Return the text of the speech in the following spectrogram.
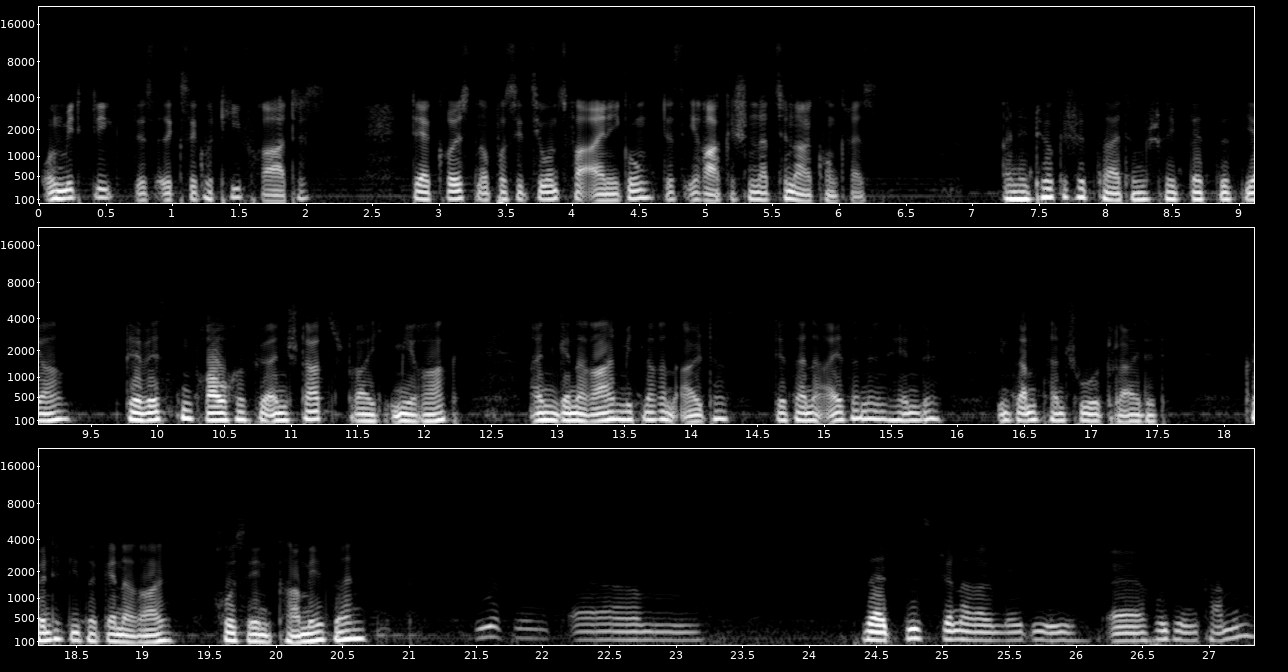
und Mitglied des Exekutivrats der größten Oppositionsvereinigung des irakischen Nationalkongress. Eine türkische Zeitung schrieb letztes Jahr, der Westen brauche für einen Staatsstreich im Irak einen General mittleren Alters, der seine eisernen Hände in Samthandschuhe kleidet. Könnte dieser General Hussein Kamil sein? Do you think um, that this general may be uh, Hussein Kamil?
